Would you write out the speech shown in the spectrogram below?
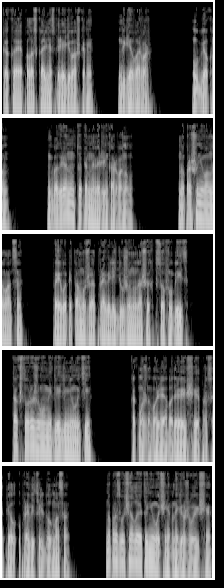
Какая полоскальня с переодевашками? Где варвар?» «Убег он», к багряным топям наверняка рванул. Но прошу не волноваться. По его пятам уже отправили дюжину наших псов-убийц, так что рыжему медведю не уйти. Как можно более ободряюще просопел управитель Дулмаса, но прозвучало это не очень обнадеживающе.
